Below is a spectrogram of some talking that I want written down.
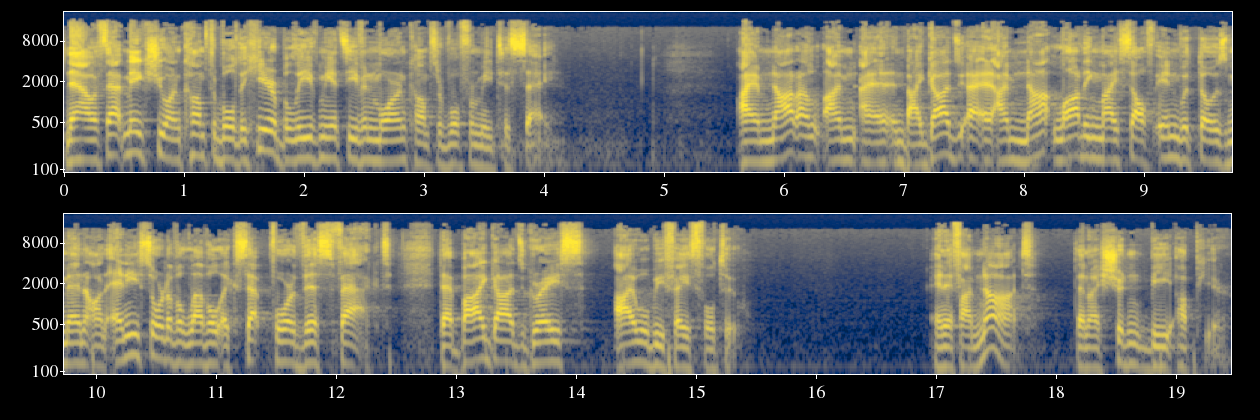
Now, if that makes you uncomfortable to hear, believe me, it's even more uncomfortable for me to say. I am not, I'm, and by God's, I'm not lotting myself in with those men on any sort of a level except for this fact that by God's grace, I will be faithful too. And if I'm not, then I shouldn't be up here.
